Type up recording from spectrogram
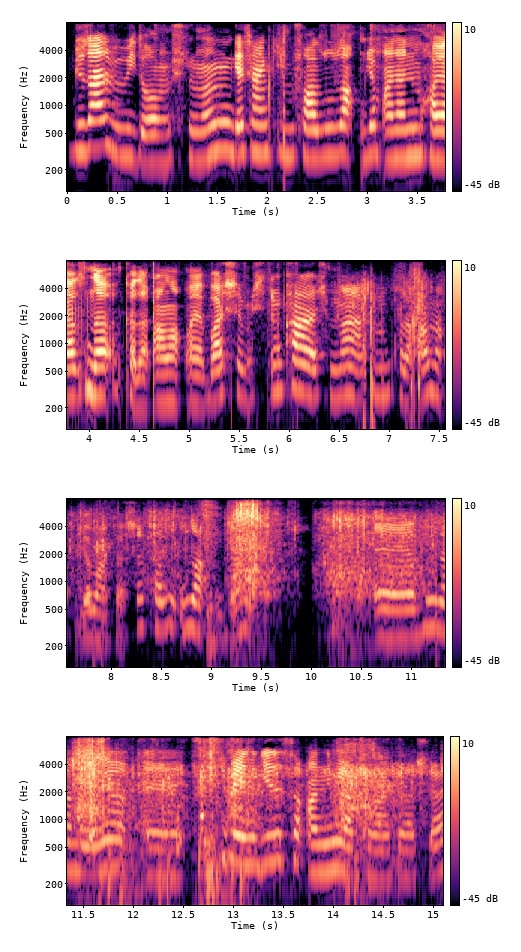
Güzel bir video olmuştu umarım. Geçenki gibi fazla uzatmayacağım. Anneannemin hayatına kadar anlatmaya başlamıştım. Kardeşimin hayatını bu kadar anlatmayacağım arkadaşlar. Fazla uzatmayacağım. Ee, buradan dolayı e, iki beğeni gelirse annemi yapacağım arkadaşlar.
